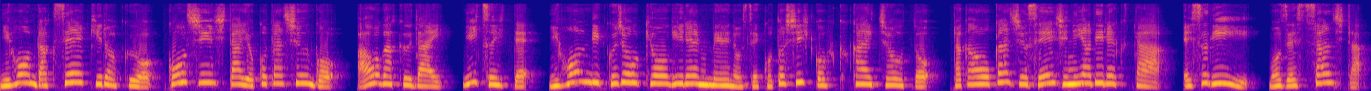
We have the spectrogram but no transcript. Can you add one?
日本学生記録を更新した横田俊吾、青学大について、日本陸上競技連盟の瀬古俊彦副会長と、高岡樹生シニアディレクター、SD も絶賛した。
